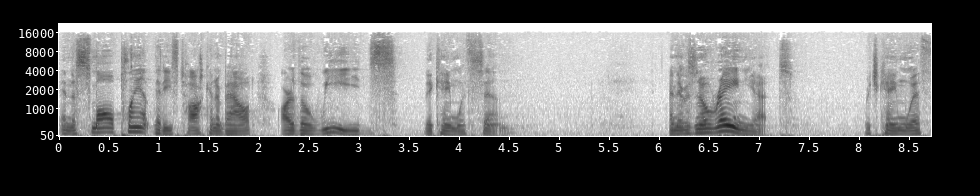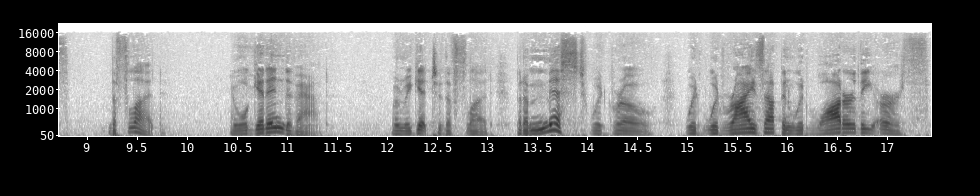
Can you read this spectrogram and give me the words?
and the small plant that he's talking about are the weeds that came with sin. And there was no rain yet, which came with the flood. And we'll get into that when we get to the flood. But a mist would grow, would, would rise up and would water the earth.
